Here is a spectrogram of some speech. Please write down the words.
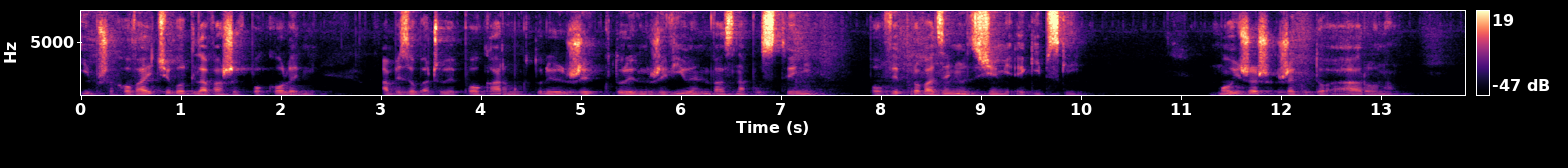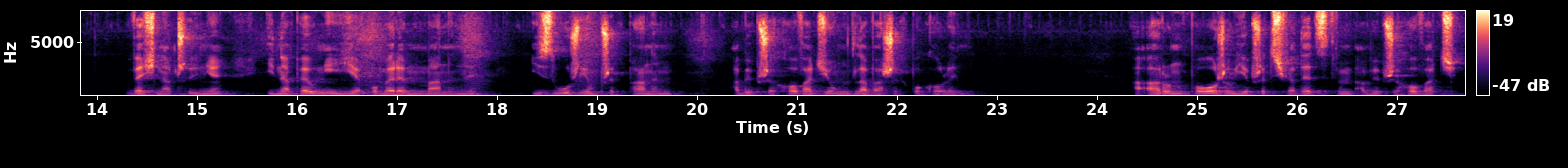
i przechowajcie go dla waszych pokoleń, aby zobaczyły pokarm, który, ży, którym żywiłem was na pustyni po wyprowadzeniu z ziemi egipskiej. Mojżesz rzekł do Aarona: Weź naczynie i napełnij je omerem manny i złóż ją przed Panem, aby przechować ją dla waszych pokoleń. A Aaron położył je przed świadectwem, aby przechować,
